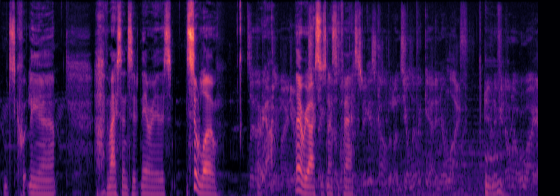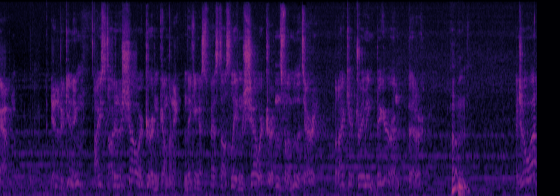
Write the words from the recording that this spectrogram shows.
Let me just quickly, uh... The max sensitive area is... It's so low. There we are. There we are, so it's nice and fast. The I started a shower curtain company, making asbestos-laden shower curtains for the military. But I kept dreaming bigger and better. Hmm. And you know what?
